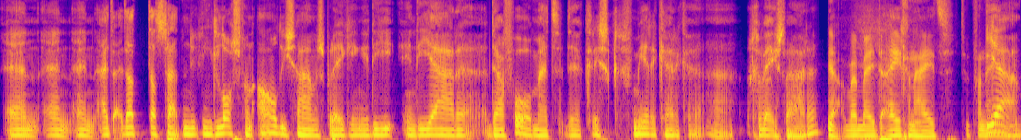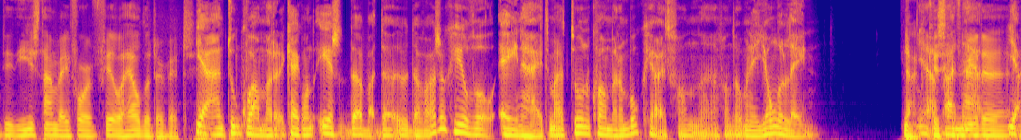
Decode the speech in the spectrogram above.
En, en, en uit- dat, dat staat natuurlijk niet los van al die samensprekingen die in die jaren daarvoor met de christelijk gereformeerde kerken eh, geweest waren. Ja, waarmee de eigenheid natuurlijk van Ja. hey, dit- hier staan wij voor veel helderder werd. Ja, en toen kwam er, kijk, want eerst daar, daar, daar was ook heel veel eenheid, maar toen kwam er een boekje uit van, eh, van dominee Jongeleen. Ja, Ja, christelijk waarna- gereformeerde, ja,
